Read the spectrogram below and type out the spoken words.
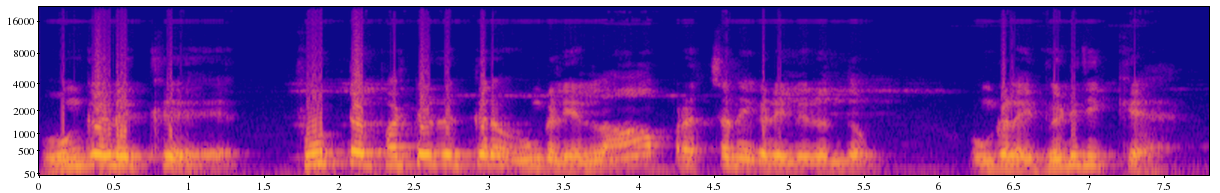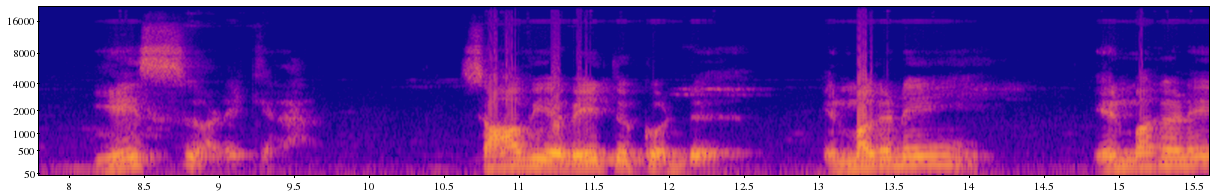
உங்களுக்கு பூட்டப்பட்டிருக்கிற உங்கள் எல்லா பிரச்சனைகளிலிருந்தும் உங்களை விடுவிக்க இயேசு அழைக்கிறார். சாவியை வைத்துக்கொண்டு என் மகனே என் மகளே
